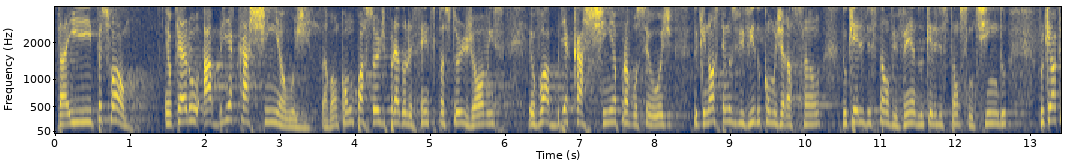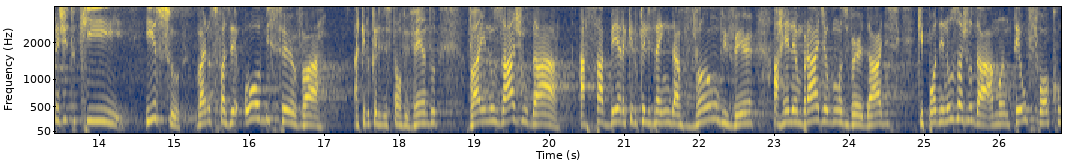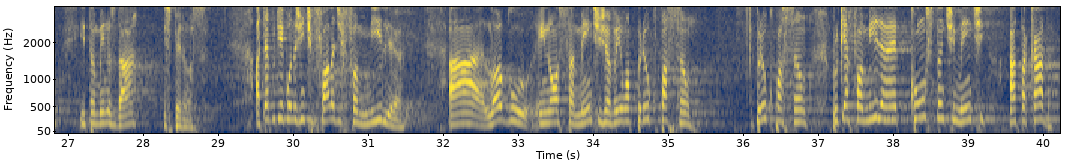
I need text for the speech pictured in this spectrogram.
Tá? E pessoal, eu quero abrir a caixinha hoje, tá bom? Como pastor de pré-adolescentes, pastor de jovens, eu vou abrir a caixinha para você hoje do que nós temos vivido como geração, do que eles estão vivendo, do que eles estão sentindo, porque eu acredito que isso vai nos fazer observar aquilo que eles estão vivendo, vai nos ajudar a saber aquilo que eles ainda vão viver, a relembrar de algumas verdades que podem nos ajudar a manter o foco e também nos dar esperança. Até porque quando a gente fala de família, ah, logo em nossa mente já vem uma preocupação. Preocupação, porque a família é constantemente atacada.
